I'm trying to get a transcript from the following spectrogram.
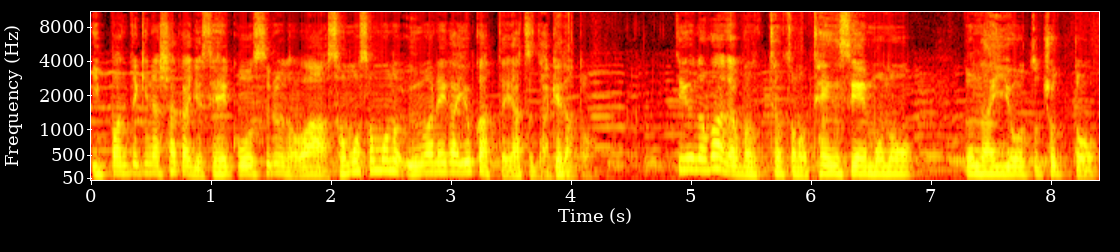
一般的な社会で成功するのはそもそもの生まれが良かったやつだけだと。っていうのがその転生ものの内容とちょっと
